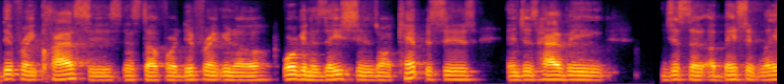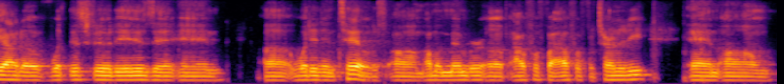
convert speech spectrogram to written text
different classes and stuff or different you know organizations on campuses and just having just a, a basic layout of what this field is and, and uh, what it entails um, i'm a member of alpha phi alpha fraternity and um,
